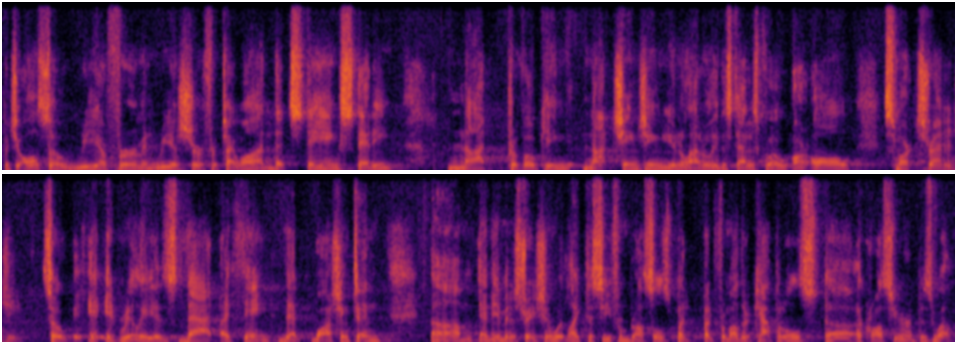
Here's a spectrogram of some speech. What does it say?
but you also reaffirm and reassure for Taiwan that staying steady not provoking, not changing unilaterally the status quo are all smart strategy. So it, it really is that, I think, that Washington um, and the administration would like to see from Brussels, but, but from other capitals uh, across Europe as well.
